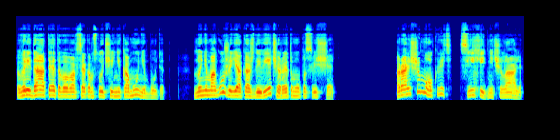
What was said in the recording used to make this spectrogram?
Вреда от этого, во всяком случае, никому не будет. Но не могу же я каждый вечер этому посвящать. Раньше мог ведь, — съехидничала Аля.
